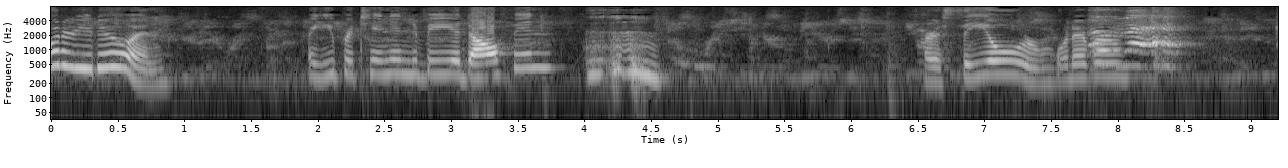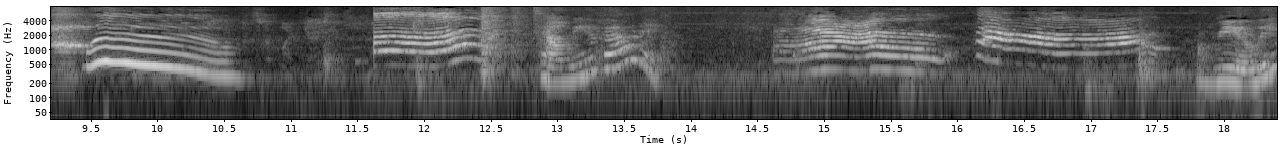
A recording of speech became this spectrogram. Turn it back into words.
What are you doing? Are you pretending to be a dolphin? or a seal or whatever? Woo! Tell me about it. Really?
